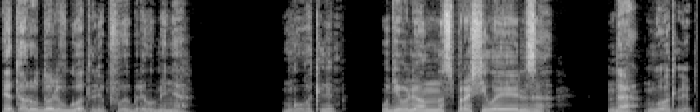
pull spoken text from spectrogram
это Рудольф Готлиб выбрал меня». «Готлиб?» — удивленно спросила Эльза. «Да, Готлиб.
